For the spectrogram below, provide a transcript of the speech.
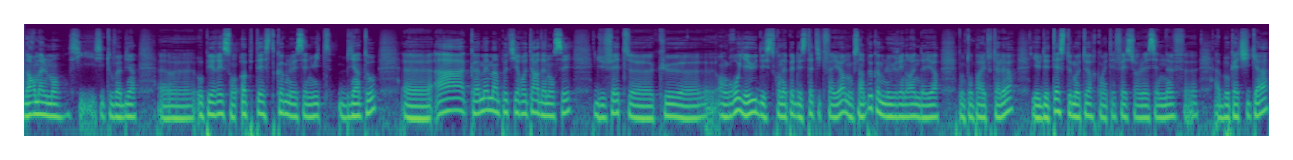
normalement, si, tout va bien, euh, opérer son hop test comme le SN8 bientôt, euh, a quand même un petit retard d'annoncer du fait euh, que, en gros, il y a eu des, ce qu'on appelle des static fire, donc c'est un peu comme le Green Run d'ailleurs, dont on parlait tout à l'heure. Il y a eu des tests moteurs qui ont été faits sur le SN9 à Boca Chica,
